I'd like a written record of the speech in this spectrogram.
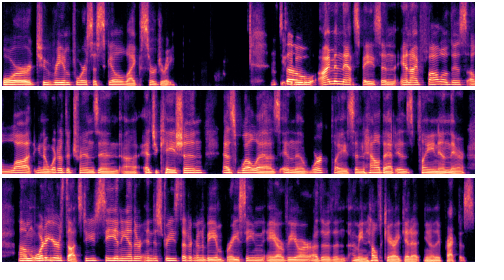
or to reinforce a skill like surgery. So I'm in that space and and I follow this a lot. You know, what are the trends in uh, education as well as in the workplace and how that is playing in there. Um, what are your thoughts? Do you see any other industries that are going to be embracing AR VR other than, I mean, healthcare? I get it. You know, they practice,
